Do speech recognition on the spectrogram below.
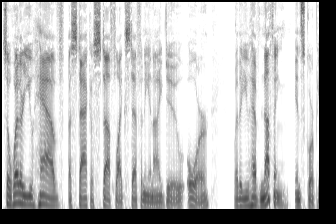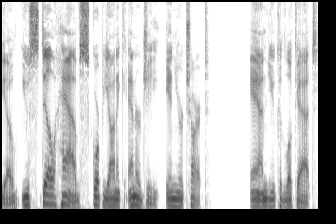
So, whether you have a stack of stuff like Stephanie and I do, or whether you have nothing in Scorpio, you still have scorpionic energy in your chart. And you could look at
